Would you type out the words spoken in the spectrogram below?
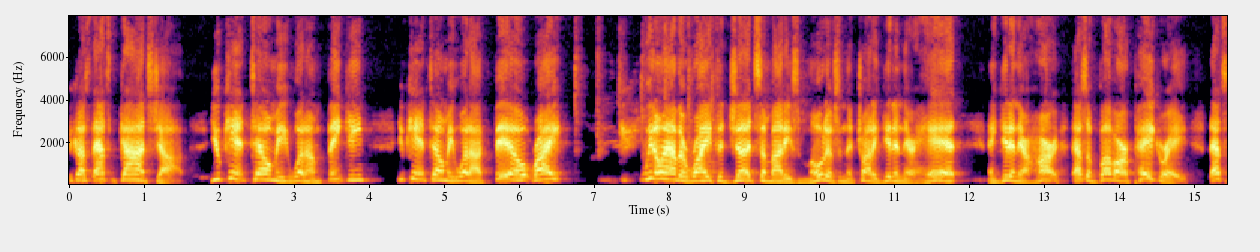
because that's God's job. You can't tell me what I'm thinking. You can't tell me what I feel, right? We don't have the right to judge somebody's motives and to try to get in their head and get in their heart, that's above our pay grade. That's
